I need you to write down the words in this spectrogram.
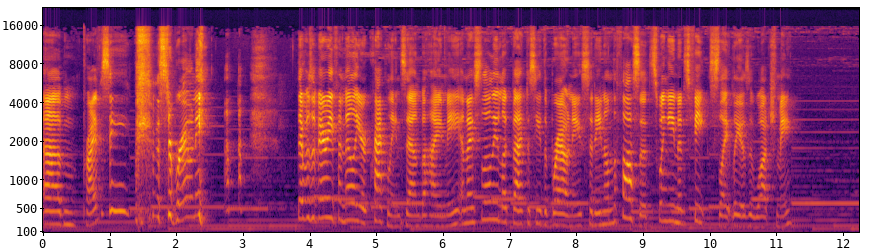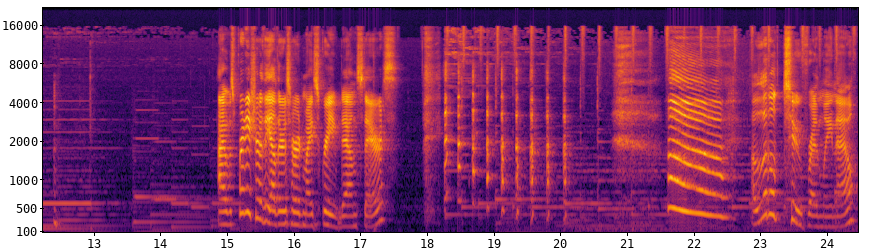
Um, privacy? Mr. Brownie? there was a very familiar crackling sound behind me, and I slowly looked back to see the brownie sitting on the faucet, swinging its feet slightly as it watched me. I was pretty sure the others heard my scream downstairs. Ah, a little too friendly now.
